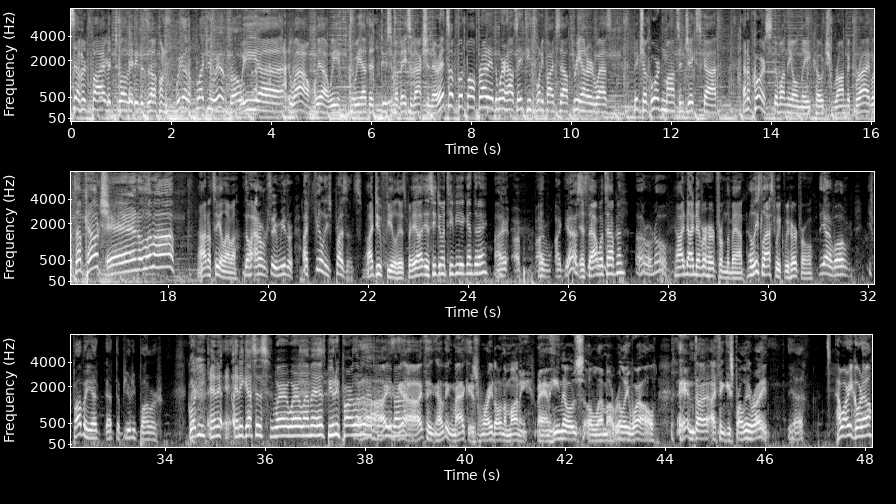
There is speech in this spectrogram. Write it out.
97.5 and 1280 the zone. We got to plug you in, bro. We, uh, wow, yeah, we we had to do some evasive action there. It's a football Friday at the warehouse, 1825 South, 300 West. Big show, Gordon Monson, Jake Scott, and of course, the one, the only, Coach Ron McBride. What's up, Coach? and Alema. I don't see Alema. No, I don't see him either. I feel his presence. I do feel his. Uh, is he doing TV again today? I, I, I, I guess. Is that what's happening? I don't know. I, I never heard from the man. At least last week we heard from him. Yeah, well, he's probably at, at the beauty parlor. Gordon, any, any guesses where where Alema is? Beauty parlor? That's Uh, probably I- about yeah, right. I think I think Mac is right on the money, man. He knows Alema really well, and uh, I think he's probably right. Yeah. How are you, Gordo?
